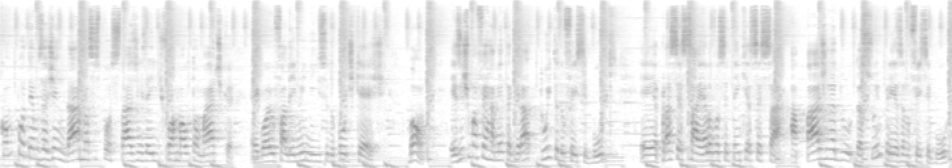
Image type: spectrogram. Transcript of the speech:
como podemos agendar nossas postagens aí de forma automática, é igual eu falei no início do podcast? Bom, existe uma ferramenta gratuita do Facebook. É, Para acessar ela, você tem que acessar a página do, da sua empresa no Facebook.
